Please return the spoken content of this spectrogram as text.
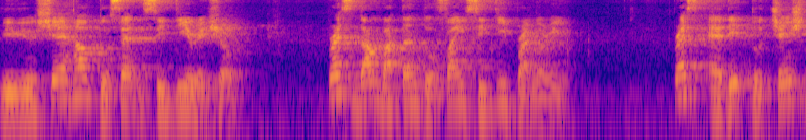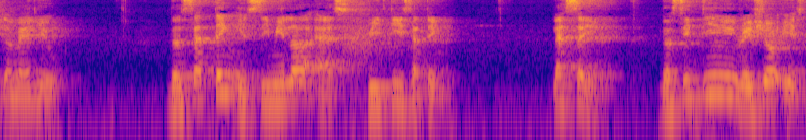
we will share how to set CT ratio. Press down button to find CT primary. Press edit to change the value. The setting is similar as VT setting. Let's say the CT ratio is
